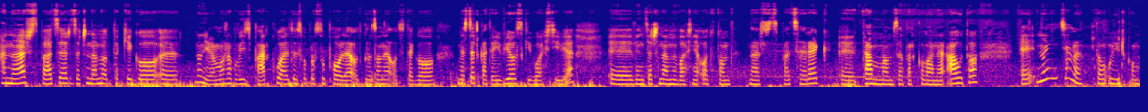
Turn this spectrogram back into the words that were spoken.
A nasz spacer zaczynamy od takiego, e, no nie wiem, można powiedzieć parku, ale to jest po prostu pole odgrodzone od tego miasteczka, tej wioski właściwie. Więc zaczynamy właśnie odtąd nasz spacerek. Tam mam zaparkowane auto. No i idziemy tą uliczką.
